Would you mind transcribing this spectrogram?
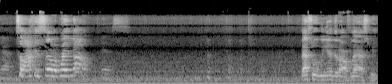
Yeah. So I can celebrate now. Yes. That's what we ended off last week.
